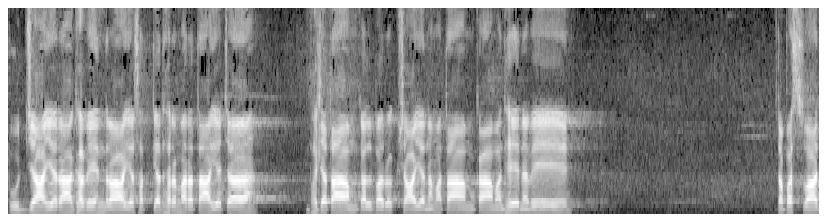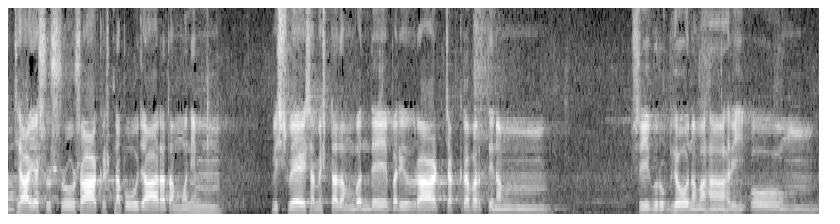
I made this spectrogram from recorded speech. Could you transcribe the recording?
पूज्याय राघवेन्द्राय सत्यधर्मरताय च भजतां कल्पवृक्षाय नमतां कामधेनवे। तपस्वाध्याय शुश्रूषा कृष्णपूजारतं मुनिं ವಿಶ್ವೇಶಮಿಷ್ಟದಂ ವಂದೇ ಪರಿವ್ರಾಟ್ ಚಕ್ರವರ್ತಿನಂ ಶ್ರೀ ಗುರುಭ್ಯೋ ನಮಃ, ಹರಿ ಓಂ.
